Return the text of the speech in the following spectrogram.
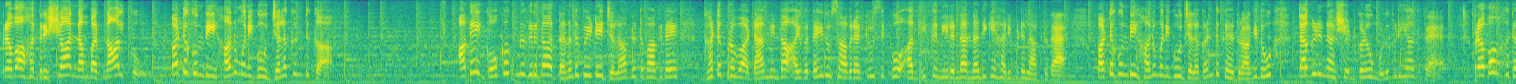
ಪ್ರವಾಹ ದೃಶ್ಯ ನಂಬರ್ ನಾಲ್ಕು, ಪಟಗುಂದಿ ಹನುಮನಿಗೂ ಜಲಕಂಟಕ. ಅದೇ ಗೋಕಾಕ್ ನಗರದ ದನದಪೇಟೆ ಜಲಾವೃತವಾಗಿದೆ. ಘಟಪ್ರಭಾ ಡ್ಯಾಂನಿಂದ ಐವತ್ತೈದು ಸಾವಿರ ಕ್ಯೂಸೆಕ್ಗೂ ಅಧಿಕ ನೀರನ್ನ ನದಿಗೆ ಹರಿಬಿಡಲಾಗ್ತದೆ. ಪಟಗುಂದಿ ಹನುಮನಿಗೂ ಜಲಕಂಟಕ ಎದುರಾಗಿದ್ದು ತಗಡಿನ ಶೆಡ್ಗಳು ಮುಳುಗಡೆಯಾಗಿವೆ. ಪ್ರವಾಹದ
